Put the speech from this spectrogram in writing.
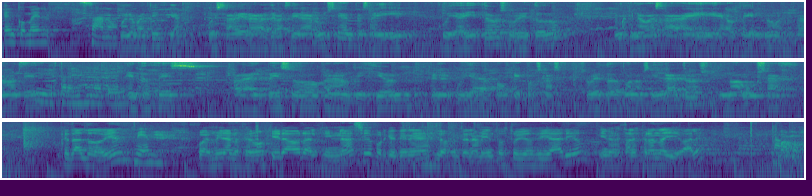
el comer sano. Bueno, Patricia, pues a ver, ahora te vas a ir a Rusia, entonces ahí cuidadito, sobre todo, me imagino vas a, eh, a hotel, ¿no? Vas a estar en un hotel. Sí, estaremos en hotel. Entonces, para el peso, para la nutrición, tener cuidado con qué cosas, sobre todo con los hidratos, no abusar. ¿Qué tal? ¿Todo bien? Bien. Pues mira, nos tenemos que ir ahora al gimnasio porque tienes los entrenamientos tuyos diarios y nos están esperando allí, ¿vale? Vamos.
